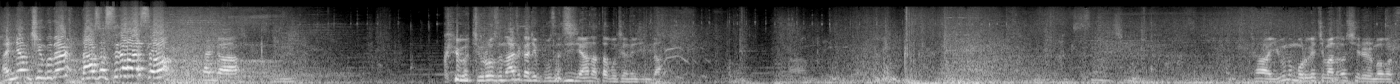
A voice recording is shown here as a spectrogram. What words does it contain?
안녕 친구들. 나서스가 왔어. 잘 가. 음. 그리고 드롯은 아직까지 부서지지 않았다고 전해진다. 자 이유는 모르겠지만 어시를 먹었어.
